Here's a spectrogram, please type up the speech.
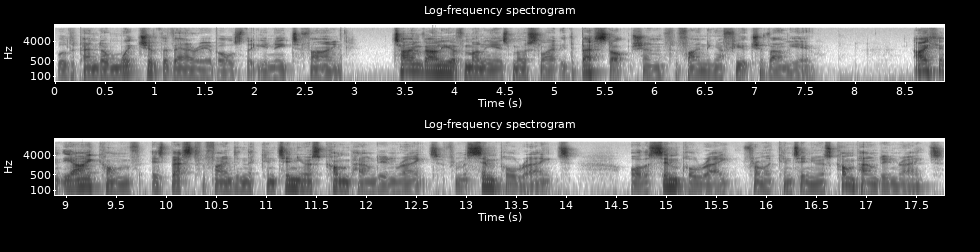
will depend on which of the variables that you need to find. Time value of money is most likely the best option for finding a future value. I think the iconv is best for finding the continuous compounding rate from a simple rate or the simple rate from a continuous compounding rate.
